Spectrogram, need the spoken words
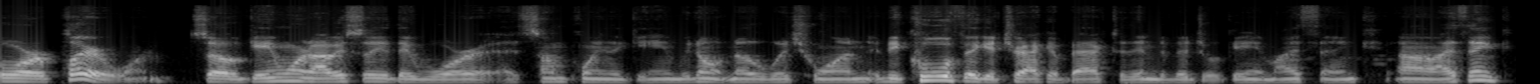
or player worn. So game worn, obviously they wore it at some point in the game. We don't know which one. It'd be cool if they could track it back to the individual game. I think. Uh, I think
